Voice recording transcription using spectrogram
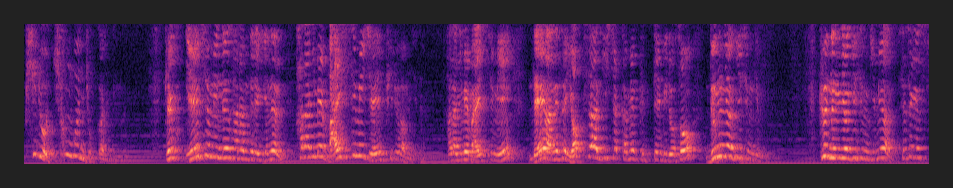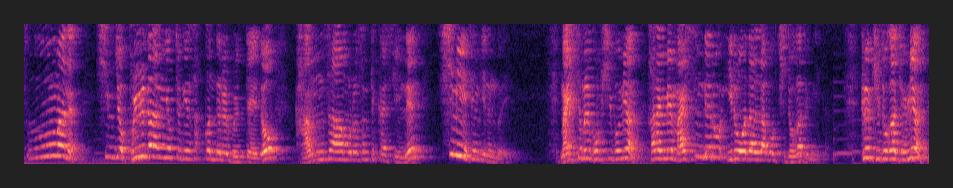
필요 충분 거예요. 결국 예수 믿는 사람들에게는 하나님의 말씀이 제일 필요합니다. 하나님의 말씀이 내 안에서 역사하기 시작하면 그때 비로소 능력이 생깁니다. 그 능력이 생기면 세상의 수많은 심지어 불가항력적인 사건들을 볼 때에도 감사함으로 선택할 수 있는 힘이 생기는 거예요. 말씀을 곱씹으면 하나님의 말씀대로 이루어 달라고 기도가 됩니다. 그 기도가 되면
